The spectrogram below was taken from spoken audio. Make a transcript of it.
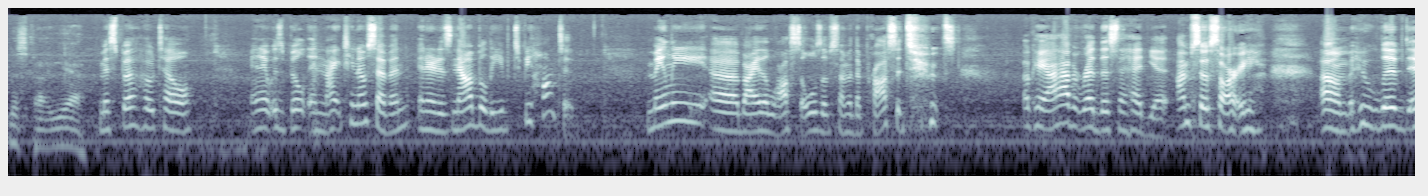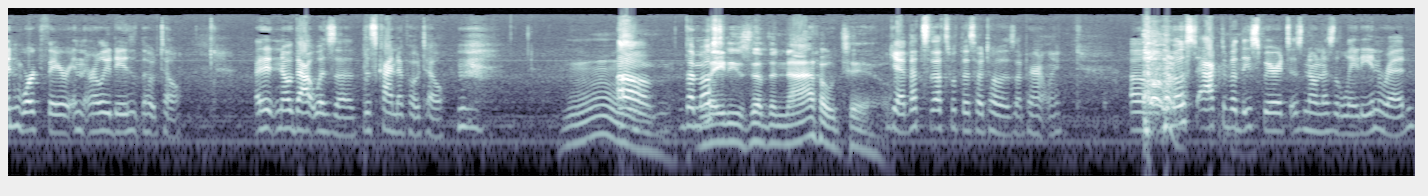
Mispa, yeah. Mizpah Hotel, and it was built in 1907, and it is now believed to be haunted, mainly uh, by the lost souls of some of the prostitutes. Okay, I haven't read this ahead yet. I'm so sorry. Um, who lived and worked there in the early days of the hotel. I didn't know that was uh, this kind of hotel. Mm. um, the most Ladies of the Night Hotel. Yeah, that's that's what this hotel is apparently. Um, the most active of these spirits is known as the Lady in Red,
